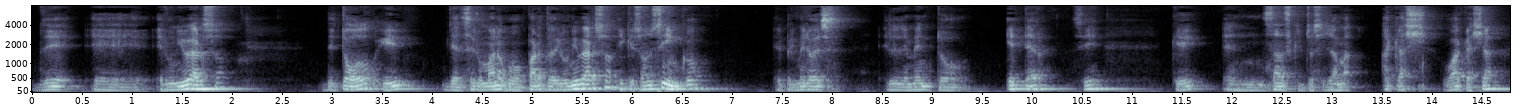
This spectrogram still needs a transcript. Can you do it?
del de, eh, universo, de todo y del ser humano como parte del universo, y que son cinco. El primero es el elemento éter, ¿sí? que en sánscrito se llama akash o akasha,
